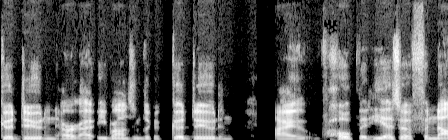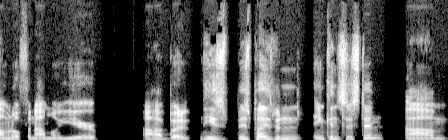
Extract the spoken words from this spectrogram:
good dude, and Eric uh, Ebron seems like a good dude, and I hope that he has a phenomenal, phenomenal year. Uh, but he's his play's been inconsistent. Um,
